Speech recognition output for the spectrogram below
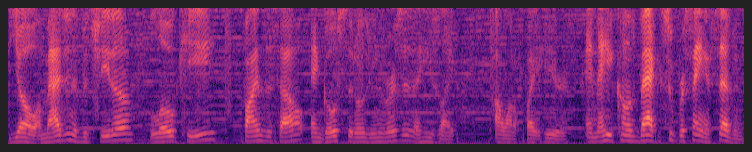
Yo, imagine if Vegeta, low key, finds this out and goes to those universes, and he's like, "I want to fight here," and then he comes back Super Saiyan Seven.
